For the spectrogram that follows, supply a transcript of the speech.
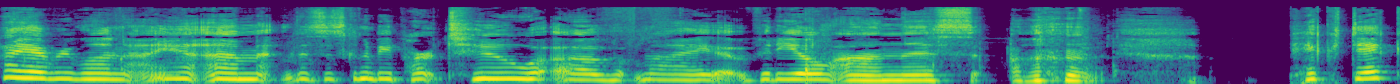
Hi everyone, I am, this is going to be part two of my video on this uh, Pik Dik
